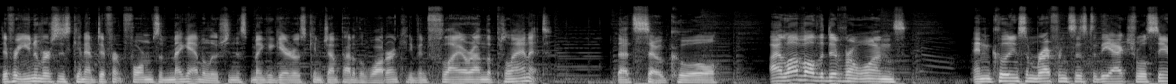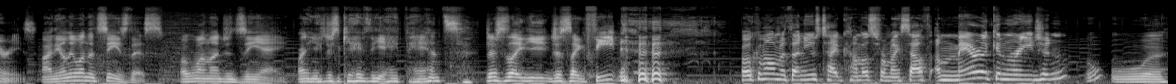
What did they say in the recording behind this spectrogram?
Different universes can have different forms of Mega Evolution. This Mega Gyarados can jump out of the water and can even fly around the planet. That's so cool. I love all the different ones including some references to the actual series. I'm the only one that sees this. Pokemon Legends ZA. Well, you just gave the A pants? Just like you, just like feet? Pokemon with unused type combos for my South American region. Ooh,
